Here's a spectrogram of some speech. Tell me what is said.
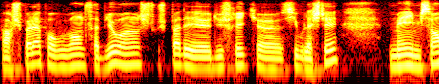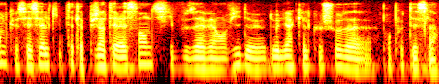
Alors je suis pas là pour vous vendre sa bio, hein, je touche pas des- du fric euh, si vous l'achetez, mais il me semble que c'est celle qui est peut-être la plus intéressante si vous avez envie de, de lire quelque chose à, propos de Tesla.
